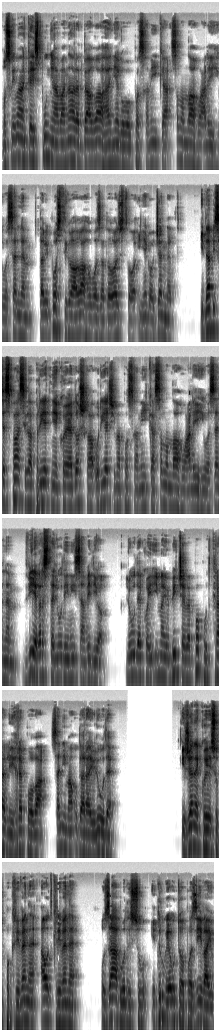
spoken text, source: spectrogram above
Muslimanka ispunjava naredbe Allaha i njegovog poslanika sallallahu alaihi wasallam da bi postigla Allahovo zadovoljstvo i njegov džennet i da bi se spasila prijetnje koja je došla u riječima poslanika sallallahu alaihi wasallam dvije vrste ljudi nisam vidio ljude koji imaju bičeve poput kravljih repova, sa njima udaraju ljude. I žene koje su pokrivene, a otkrivene, u zabudi su i druge u to pozivaju.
